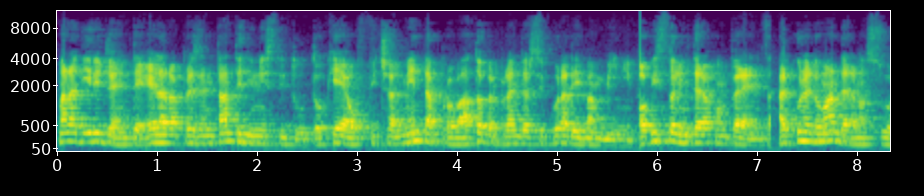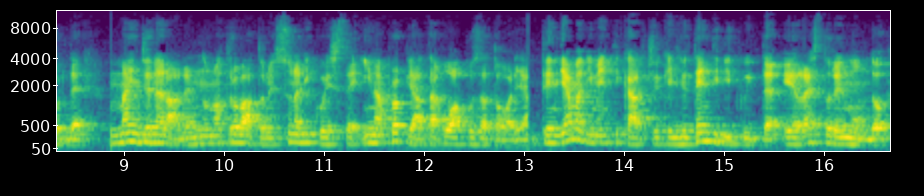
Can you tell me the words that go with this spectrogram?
ma la dirigente è la rappresentante di un istituto che è ufficialmente approvato per prendersi cura dei bambini. Ho visto l'intera conferenza, alcune domande erano assurde, ma in generale non ho trovato nessuna di queste inappropriata o accusatoria. Tendiamo a dimenticarci che gli utenti di Twitter e il resto del mondo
